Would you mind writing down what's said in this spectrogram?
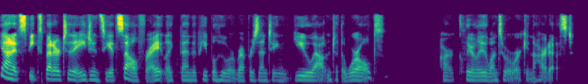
Yeah, and it speaks better to the agency itself, right? Like then the people who are representing you out into the world are clearly the ones who are working the hardest.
